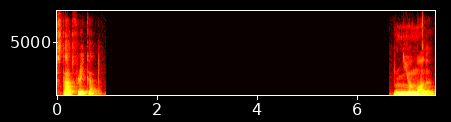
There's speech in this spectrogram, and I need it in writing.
Start FreeCAD. New model.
